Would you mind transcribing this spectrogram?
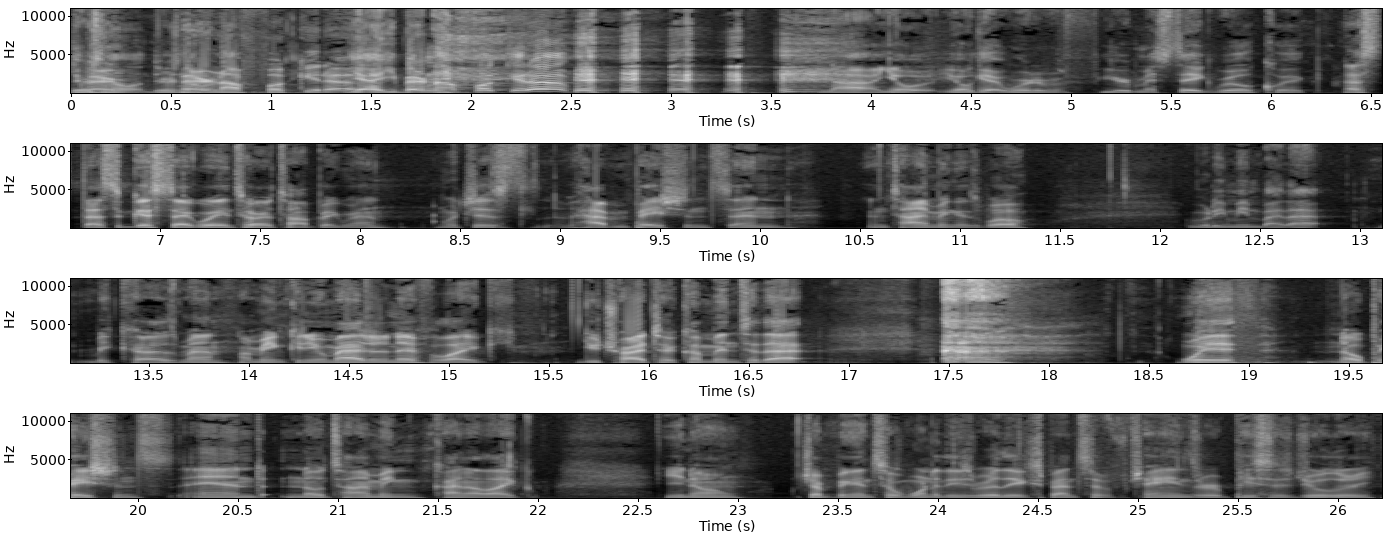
there's Better- no there's better no not fuck it up. Yeah, you better not fuck it up. nah, you'll you'll get word of your mistake real quick. that's that's a good segue into our topic, man. Which is having patience and and timing as well. What do you mean by that? Because, man, I mean, can you imagine if like you tried to come into that with no patience and no timing, kind of like you know jumping into one of these really expensive chains or pieces of jewelry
